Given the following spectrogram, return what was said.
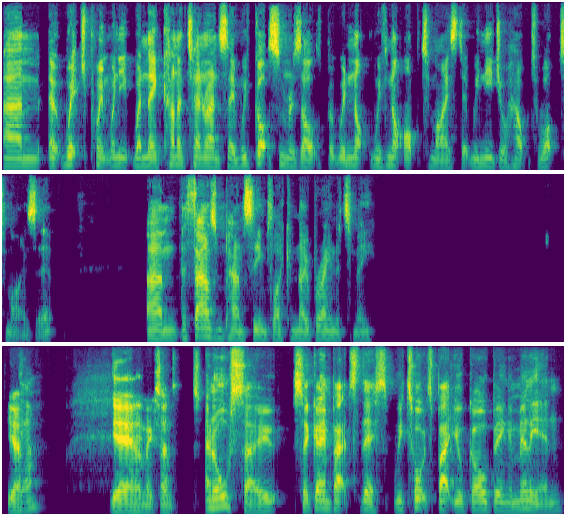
Um, at which point, when you when they kind of turn around and say, "We've got some results, but we're not we've not optimized it. We need your help to optimize it." Um, the thousand pound seems like a no brainer to me. Yeah. yeah. Yeah, that makes sense. And also, so going back to this, we talked about your goal being a million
